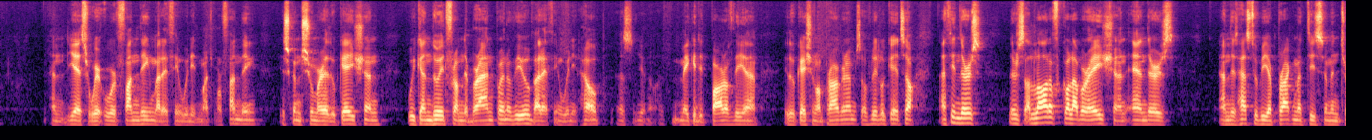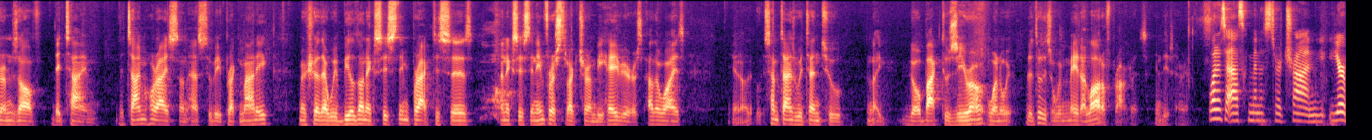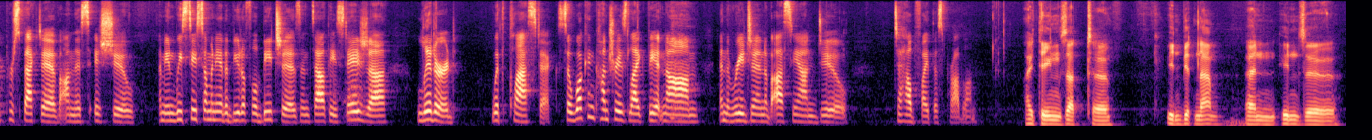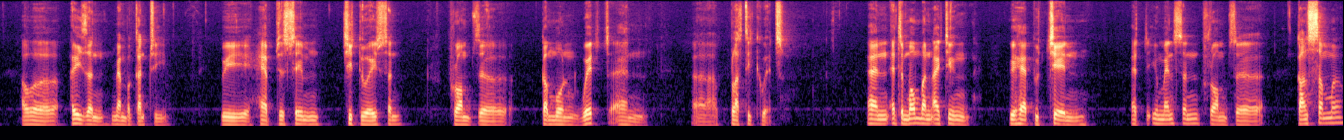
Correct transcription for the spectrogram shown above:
And yes, we're, we're funding, but I think we need much more funding. It's consumer education. We can do it from the brand point of view, but I think we need help, as you know, making it part of the uh, educational programs of little kids. So I think there's there's a lot of collaboration, and there's and there has to be a pragmatism in terms of the time. The time horizon has to be pragmatic. Make sure that we build on existing practices and existing infrastructure and behaviors. Otherwise, you know, sometimes we tend to like go back to zero when we, the truth is we made a lot of progress in this area. I wanted to ask Minister Tran your perspective on this issue. I mean, we see so many of the beautiful beaches in Southeast Asia littered with plastic. So, what can countries like Vietnam and the region of ASEAN do to help fight this problem? I think that uh, in Vietnam and in the, our ASEAN member country, we have the same situation from the common waste and uh, plastic waste. And at the moment, I think we have to change, as you mentioned, from the consumer,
